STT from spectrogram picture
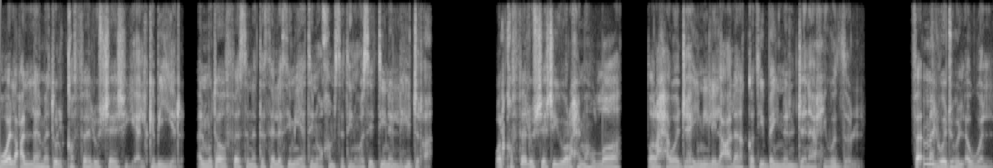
هو العلامة القفال الشاشي الكبير المتوفى سنة 365 للهجرة. والقفال الشاشي رحمه الله طرح وجهين للعلاقة بين الجناح والذل. فأما الوجه الأول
